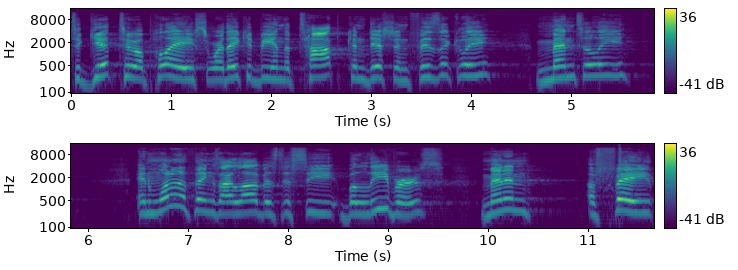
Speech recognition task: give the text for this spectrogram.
to get to a place where they could be in the top condition physically mentally. And one of the things I love is to see believers, men of faith,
